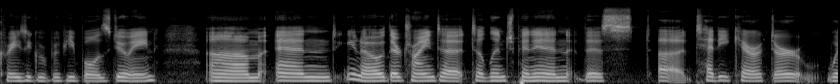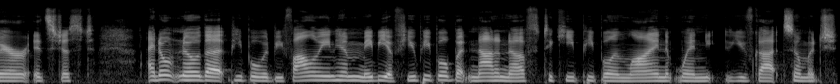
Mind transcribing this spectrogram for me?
crazy group of people is doing. Um, and you know they're trying to to linchpin in this uh, Teddy character where it's just I don't know that people would be following him. Maybe a few people, but not enough to keep people in line when you've got so much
